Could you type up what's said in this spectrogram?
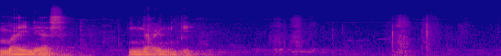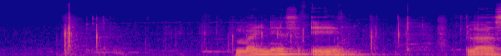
minus nine B. Minus A plus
